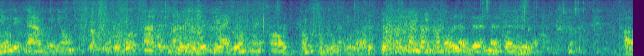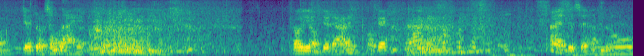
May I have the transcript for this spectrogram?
nhóm Việt Nam với nhóm Trung Quốc. Ha hai nhóm này thôi khóc lu lo mỗi lần đến là coi như là thờ chết rồi sống lại. Thôi dồn cho đã đi ok. I just say hello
